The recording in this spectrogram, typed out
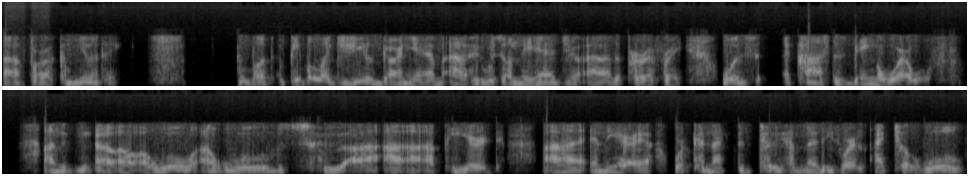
uh, for a community. But people like Gilles Garnier, uh, who was on the edge, uh, the periphery, was classed as being a werewolf and uh, uh, wolves who uh, uh, appeared uh, in the area were connected to him. Now, these were actual wolves.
